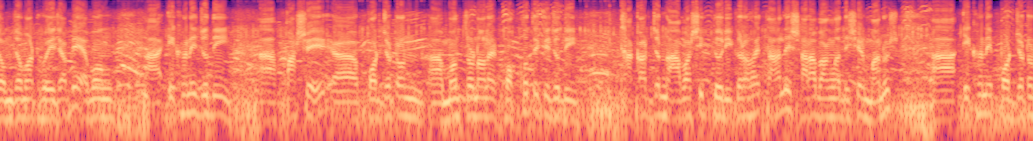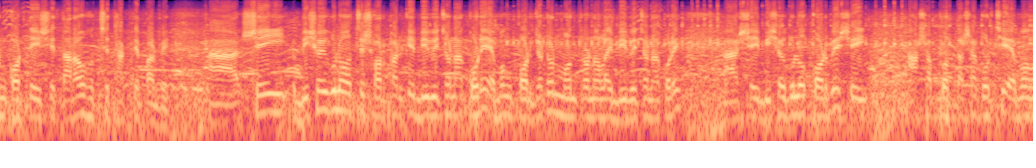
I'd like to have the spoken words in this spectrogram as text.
জমজমাট হয়ে যাবে এবং এখানে যদি পাশে পর্যটন মন্ত্রণালয়ের পক্ষ থেকে যদি থাকার জন্য আবাসিক তৈরি করা হয়, তাহলে সারা বাংলাদেশের মানুষ এখানে পর্যটন করতে এসে তারাও হচ্ছে থাকতে পারবে। সেই বিষয়গুলো হচ্ছে সরকারকে বিবেচনা করে এবং পর্যটন মন্ত্রণালয় বিবেচনা করে সেই বিষয়গুলো করবে, সেই আশা প্রত্যাশা করছি এবং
